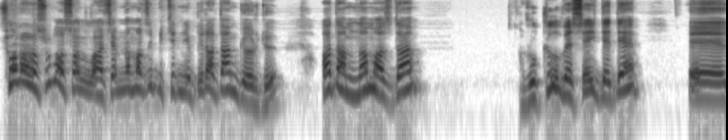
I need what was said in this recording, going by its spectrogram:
Sonra Resulullah sallallahu aleyhi ve sellem namazı bitirince bir adam gördü. Adam namazda ruku ve secdede e,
